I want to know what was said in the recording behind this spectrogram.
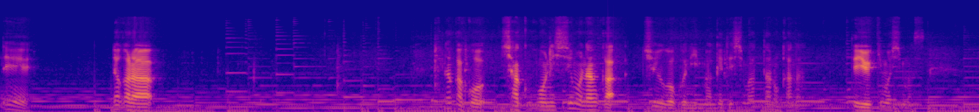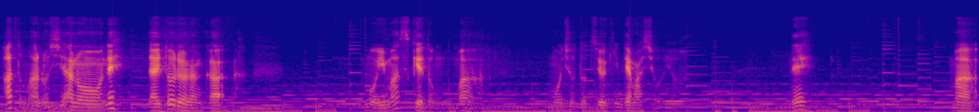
ねえ、だから、なんかこう、釈放にしてもなんか中国に負けてしまったのかなっていう気もします。あと、まあ、ロシアのね、大統領なんかもいますけども、まあ、もうちょっと強気に出ましょうよ。ね。まあ、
